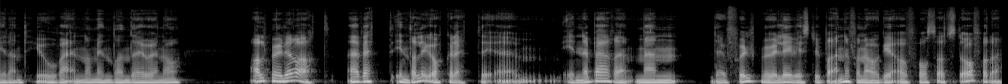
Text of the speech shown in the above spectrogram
i den tida hun var enda mindre enn det hun er nå. Alt mulig rart. Jeg vet inderlig hva dette eh, innebærer, men det er jo fullt mulig, hvis du brenner for noe, å fortsatt stå for det.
